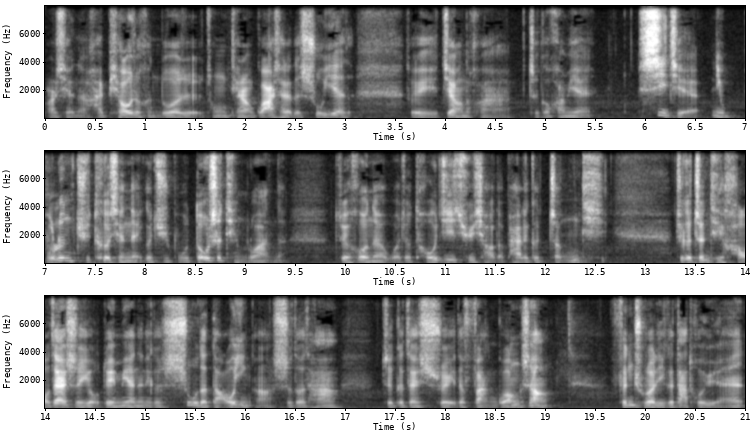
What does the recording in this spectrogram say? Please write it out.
而且呢还飘着很多从天上刮下来的树叶子，所以这样的话，这个画面细节你不论去特写哪个局部都是挺乱的。最后呢，我就投机取巧的拍了个整体，这个整体好在是有对面的那个树的倒影啊，使得它这个在水的反光上分出了一个大椭圆。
